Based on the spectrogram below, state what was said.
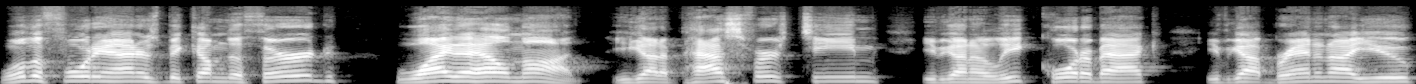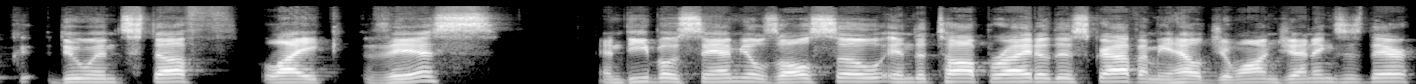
Will the 49ers become the third? Why the hell not? You got a pass first team. You've got an elite quarterback. You've got Brandon Aiyuk doing stuff like this. And Deebo Samuel's also in the top right of this graph. I mean, hell, Jauan Jennings is there.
